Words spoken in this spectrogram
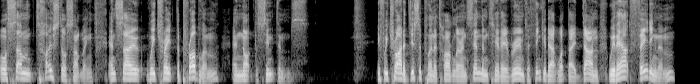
or some toast or something. And so we treat the problem and not the symptoms. If we try to discipline a toddler and send them to their room to think about what they've done without feeding them,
